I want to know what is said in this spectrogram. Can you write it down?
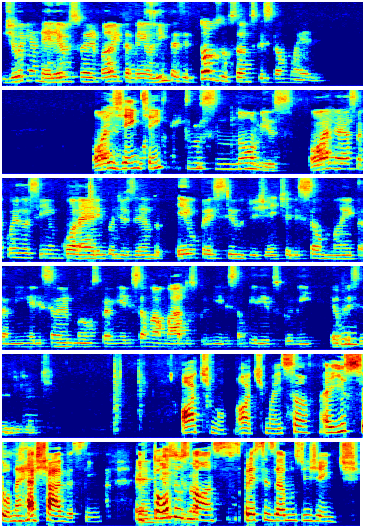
Júnia, Nereu e sua irmã, e também Olimpias e todos os santos que estão com ele. Olha, gente, hein? Os nomes Olha essa coisa assim, um colérico dizendo: eu preciso de gente, eles são mãe para mim, eles são irmãos para mim, eles são amados por mim, eles são queridos por mim, eu preciso uhum. de gente. Ótimo, ótimo. É isso, é isso, né? A chave, assim. É e todos nós precisamos de gente,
